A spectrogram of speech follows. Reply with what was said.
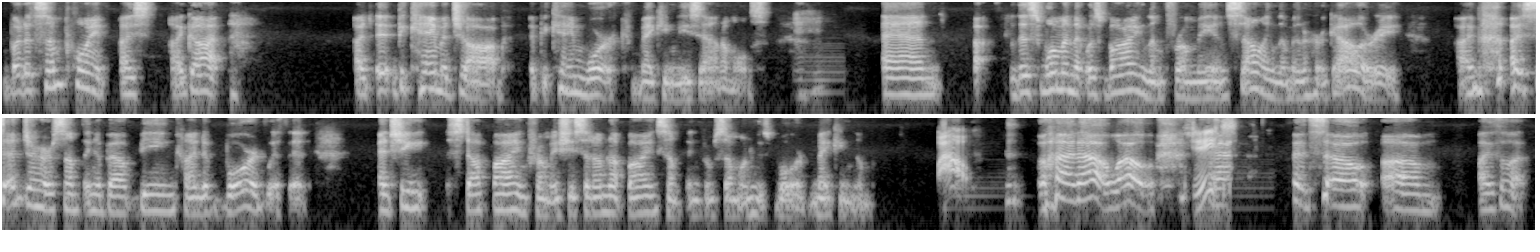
but at some point i i got I, it became a job it became work making these animals mm-hmm. and this woman that was buying them from me and selling them in her gallery I, I said to her something about being kind of bored with it and she stopped buying from me. She said, I'm not buying something from someone who's bored making them. Wow. I know. Whoa. Jeez. And, and so um, I thought,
